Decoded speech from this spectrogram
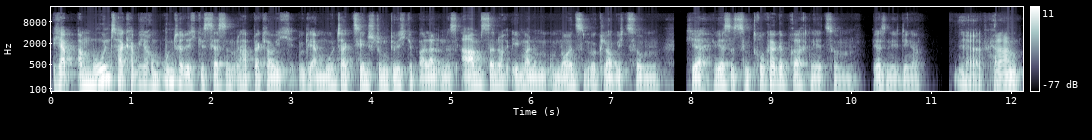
ich habe am Montag habe ich noch im Unterricht gesessen und habe da, glaube ich, wirklich am Montag zehn Stunden durchgeballert und ist abends dann noch irgendwann um, um 19 Uhr, glaube ich, zum, ja, wie heißt es, zum Drucker gebracht? Nee, zum, wie heißen die Dinger? Ja, keine Ahnung.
